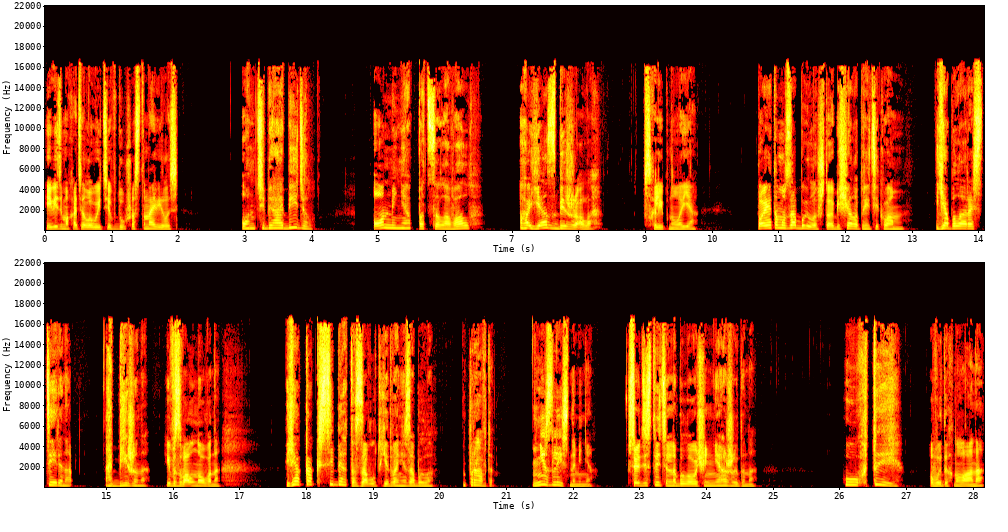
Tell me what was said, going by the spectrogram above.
и, видимо, хотела уйти в душ, остановилась. «Он тебя обидел?» Он меня поцеловал, а я сбежала, — всхлипнула я. Поэтому забыла, что обещала прийти к вам. Я была растеряна, обижена и взволнована. Я как себя-то зовут едва не забыла. Правда, не злись на меня. Все действительно было очень неожиданно. «Ух ты!» — выдохнула она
